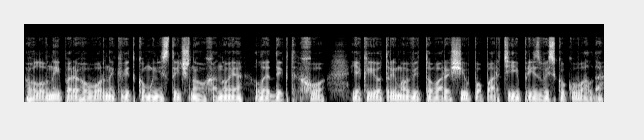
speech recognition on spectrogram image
головний переговорник від комуністичного ханоя Ледикт Хо, який отримав від товаришів по партії прізвисько Кувалда.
